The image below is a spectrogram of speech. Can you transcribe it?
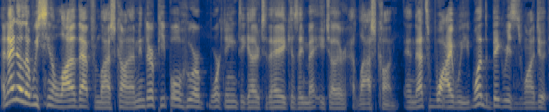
and I know that we've seen a lot of that from LashCon. I mean, there are people who are working together today because they met each other at LashCon, and that's why we one of the big reasons we want to do it.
